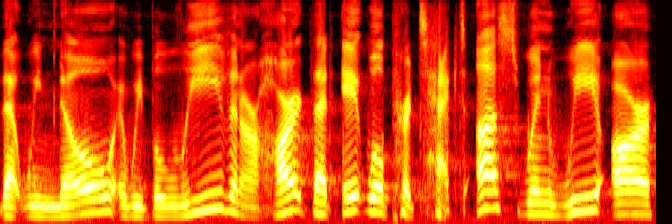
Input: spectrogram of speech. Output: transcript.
that we know and we believe in our heart that it will protect us when we are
